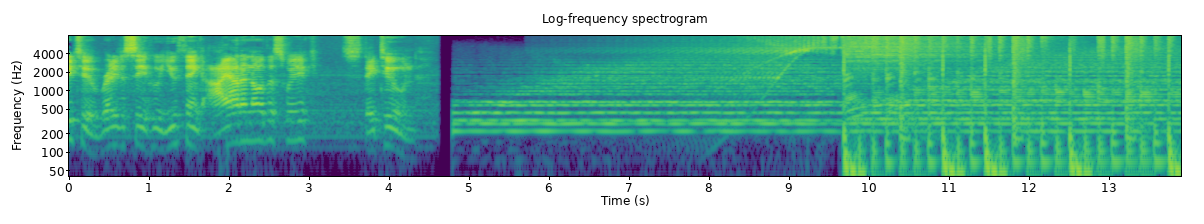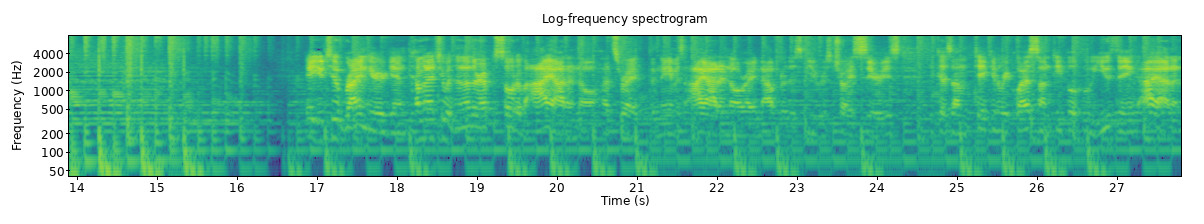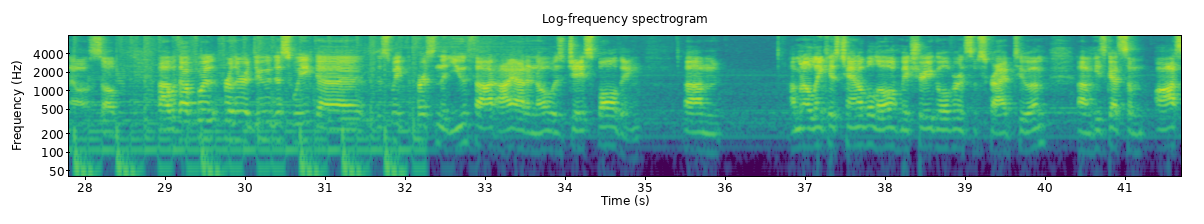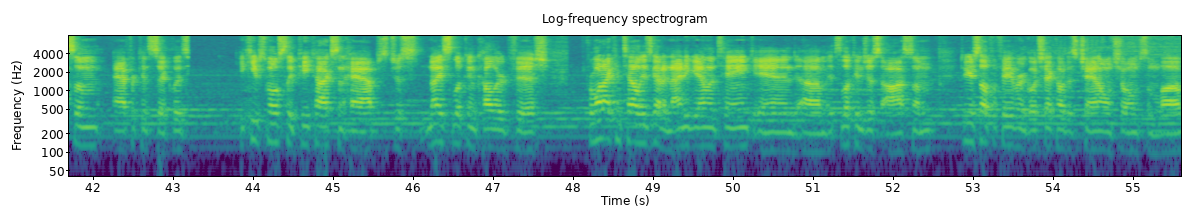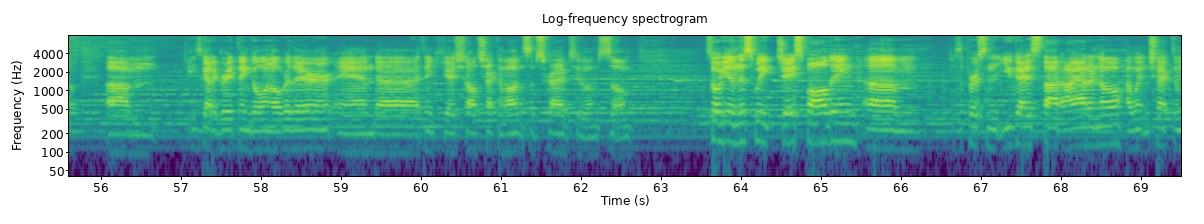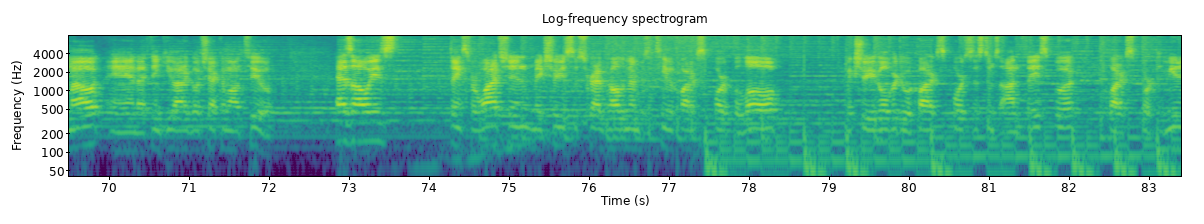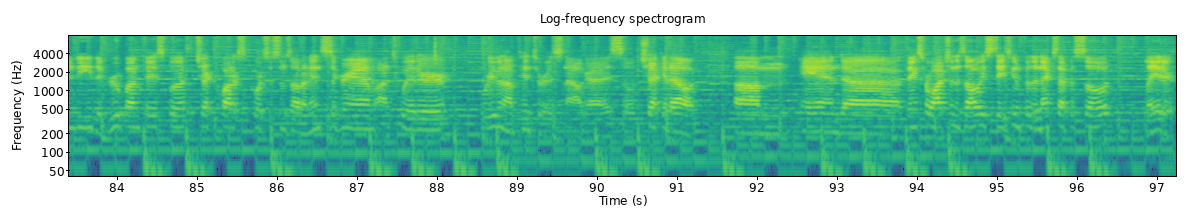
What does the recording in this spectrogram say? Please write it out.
YouTube, ready to see who you think I ought to know this week? Stay tuned. Hey YouTube, Brian here again, coming at you with another episode of I Oughta Know. That's right, the name is I Oughta Know right now for this Viewer's Choice series because I'm taking requests on people who you think I oughta know. So uh, without further ado, this week, uh, this week the person that you thought I ought to know was Jay Spalding. Um, I'm going to link his channel below. Make sure you go over and subscribe to him. Um, he's got some awesome African cichlids. He keeps mostly peacocks and haps, just nice looking colored fish. From what I can tell, he's got a 90 gallon tank and um, it's looking just awesome. Do yourself a favor and go check out his channel and show him some love. Um, he's got a great thing going over there and uh, I think you guys should all check him out and subscribe to him. So, so again, this week, Jay Spalding um, is a person that you guys thought I ought to know. I went and checked him out and I think you ought to go check him out too. As always, Thanks for watching. Make sure you subscribe to all the members of Team Aquatic Support below. Make sure you go over to Aquatic Support Systems on Facebook, Aquatic Support Community, the group on Facebook. Check Aquatic Support Systems out on Instagram, on Twitter. We're even on Pinterest now, guys, so check it out. Um, and uh, thanks for watching as always. Stay tuned for the next episode. Later.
